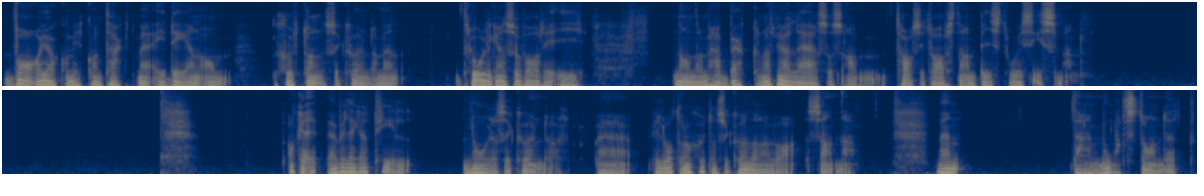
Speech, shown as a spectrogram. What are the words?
var jag kom i kontakt med idén om 17 sekunder men troligen så var det i någon av de här böckerna som jag läser som tar sitt avstamp i stoicismen. Okej, okay, jag vill lägga till några sekunder. Eh, vi låter de 17 sekunderna vara sanna. Men det här motståndet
